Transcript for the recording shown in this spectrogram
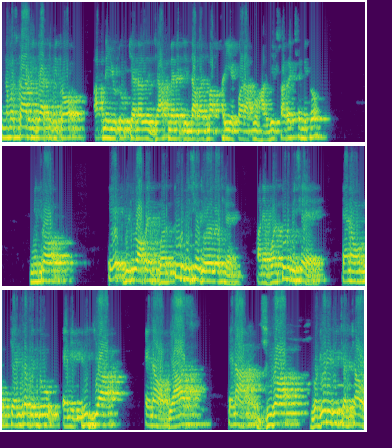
નમસ્કાર વિદ્યાર્થી મિત્રો, આપની યુટ્યુબ ચેનલ જાત મહેનત જિંદાબાદમાં ફરી એકવાર આપનું હાર્દિક સ્વાગત છે મિત્રો. મિત્રો, એક વીડિયો આપણે વર્તુળ વિશે જોયેલો છે અને વર્તુળ વિશે એનો કેન્દ્ર બિંદુ એની ત્રિજ્યા, એના અભ્યાસ, એના જીવા વગેરેની ચર્ચાઓ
